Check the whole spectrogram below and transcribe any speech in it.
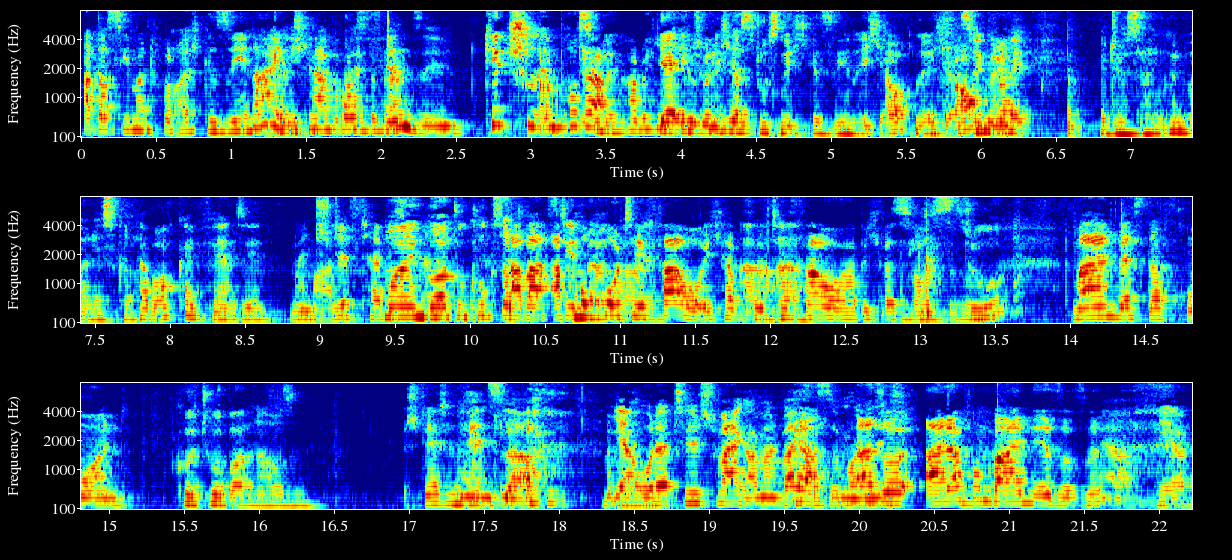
Hat das jemand von euch gesehen? Nein, ich habe kein. Fernsehen. Kitchen Impossible. Ja, hab ich ja natürlich gesehen. hast du es nicht gesehen. Ich auch nicht. Ich auch Deswegen nicht. Hätte es sein können, Valeska. Ich habe auch kein Fernsehen. Mein normales. Stift habe ich. Mein Gott, du guckst doch Aber apropos. TV, ich habe für Aha. TV habe ich was Siehst rausgesucht. du? Mein bester Freund, Kulturbanausen. Steffen Hensler. Ja, oder Till Schweiger, man weiß Ja, es immer also nicht. einer von beiden ist es, ne? Ja.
